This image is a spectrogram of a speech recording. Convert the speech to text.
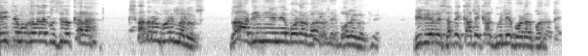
এইটা মোকাবেলা করছিল কারা? সাধারণ গরিব মানুষ। লাঠি নিয়ে নিয়ে বর্ডার পাহারা দেয়, বলেন আপনি। বিডিআর এর সাথে কাঁধে কাঁধ মিলিয়ে বর্ডার পাহারা দেয়।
